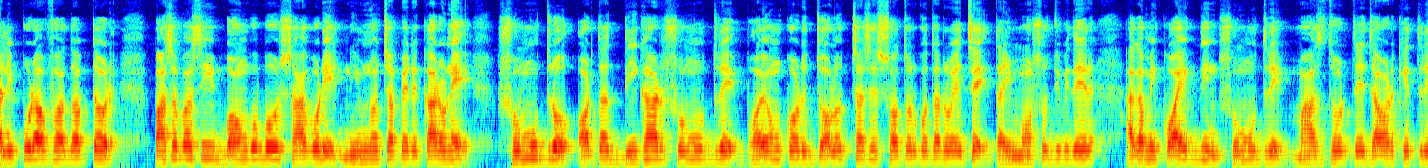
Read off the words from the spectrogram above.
আলিপুর আবহাওয়া দপ্তর। পাশাপাশি বঙ্গোপসাগরে নিম্নচাপের কারণে সমুদ্র, অর্থাৎ দীঘার সমুদ্রে ভয়ঙ্কর জলোচ্ছ্বাসের সতর্কতা রয়েছে, তাই মৎস্যজীবীদের আগামী কয়েকদিন সমুদ্রে মাছ ধরতে যাওয়ার ক্ষেত্রে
